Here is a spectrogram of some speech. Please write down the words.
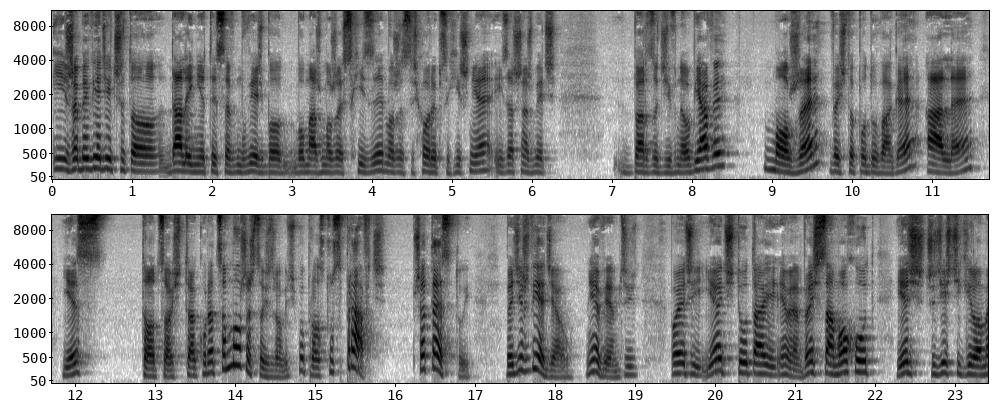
I żeby wiedzieć, czy to dalej nie ty se wmówiłeś, bo, bo masz może schizy, może jesteś chory psychicznie i zaczynasz mieć bardzo dziwne objawy, może weź to pod uwagę, ale jest to coś, to akurat co możesz coś zrobić, po prostu sprawdź, przetestuj będziesz wiedział. Nie wiem, czyli powie ci, jedź tutaj, nie wiem, weź samochód, jedź 30 km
